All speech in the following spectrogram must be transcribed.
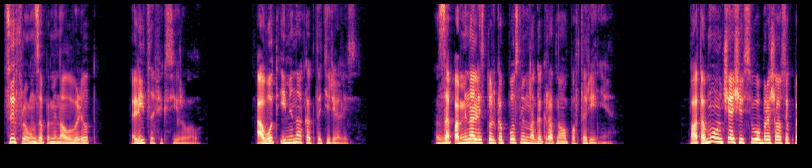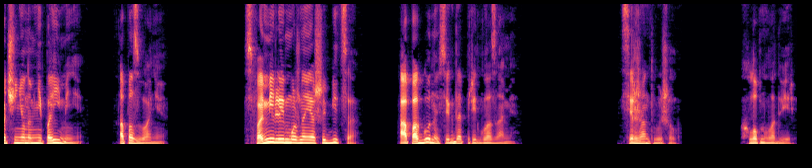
Цифры он запоминал в лед, лица фиксировал. А вот имена как-то терялись. Запоминались только после многократного повторения. Потому он чаще всего обращался к подчиненным не по имени, а по званию. С фамилией можно и ошибиться, а погоны всегда перед глазами. Сержант вышел. Хлопнула дверь.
